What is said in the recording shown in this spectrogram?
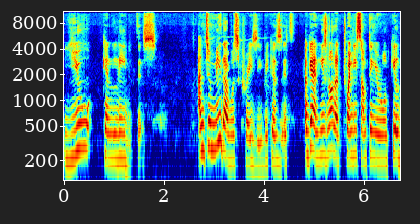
you can lead this. And to me, that was crazy because it's, again, he's not a 20 something year old kid,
